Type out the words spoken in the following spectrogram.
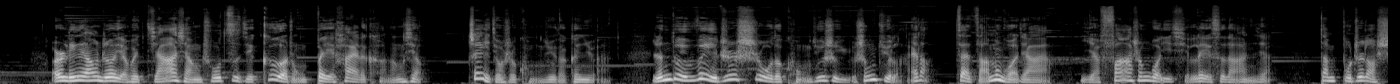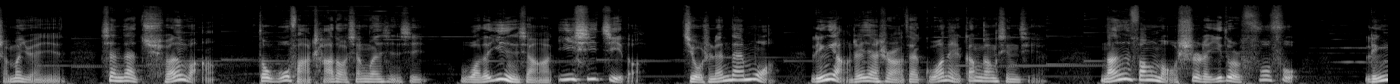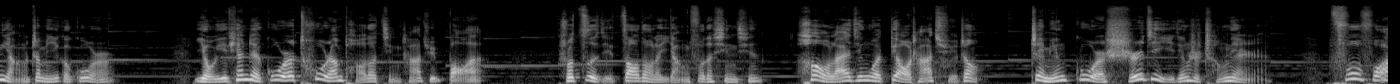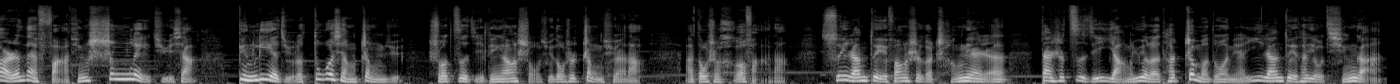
而领养者也会假想出自己各种被害的可能性，这就是恐惧的根源。人对未知事物的恐惧是与生俱来的。在咱们国家呀，也发生过一起类似的案件，但不知道什么原因，现在全网都无法查到相关信息。我的印象啊，依稀记得九十年代末。领养这件事儿，在国内刚刚兴起。南方某市的一对夫妇领养了这么一个孤儿。有一天，这孤儿突然跑到警察局报案，说自己遭到了养父的性侵。后来经过调查取证，这名孤儿实际已经是成年人。夫妇二人在法庭声泪俱下，并列举了多项证据，说自己领养手续都是正确的，啊，都是合法的。虽然对方是个成年人，但是自己养育了他这么多年，依然对他有情感。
